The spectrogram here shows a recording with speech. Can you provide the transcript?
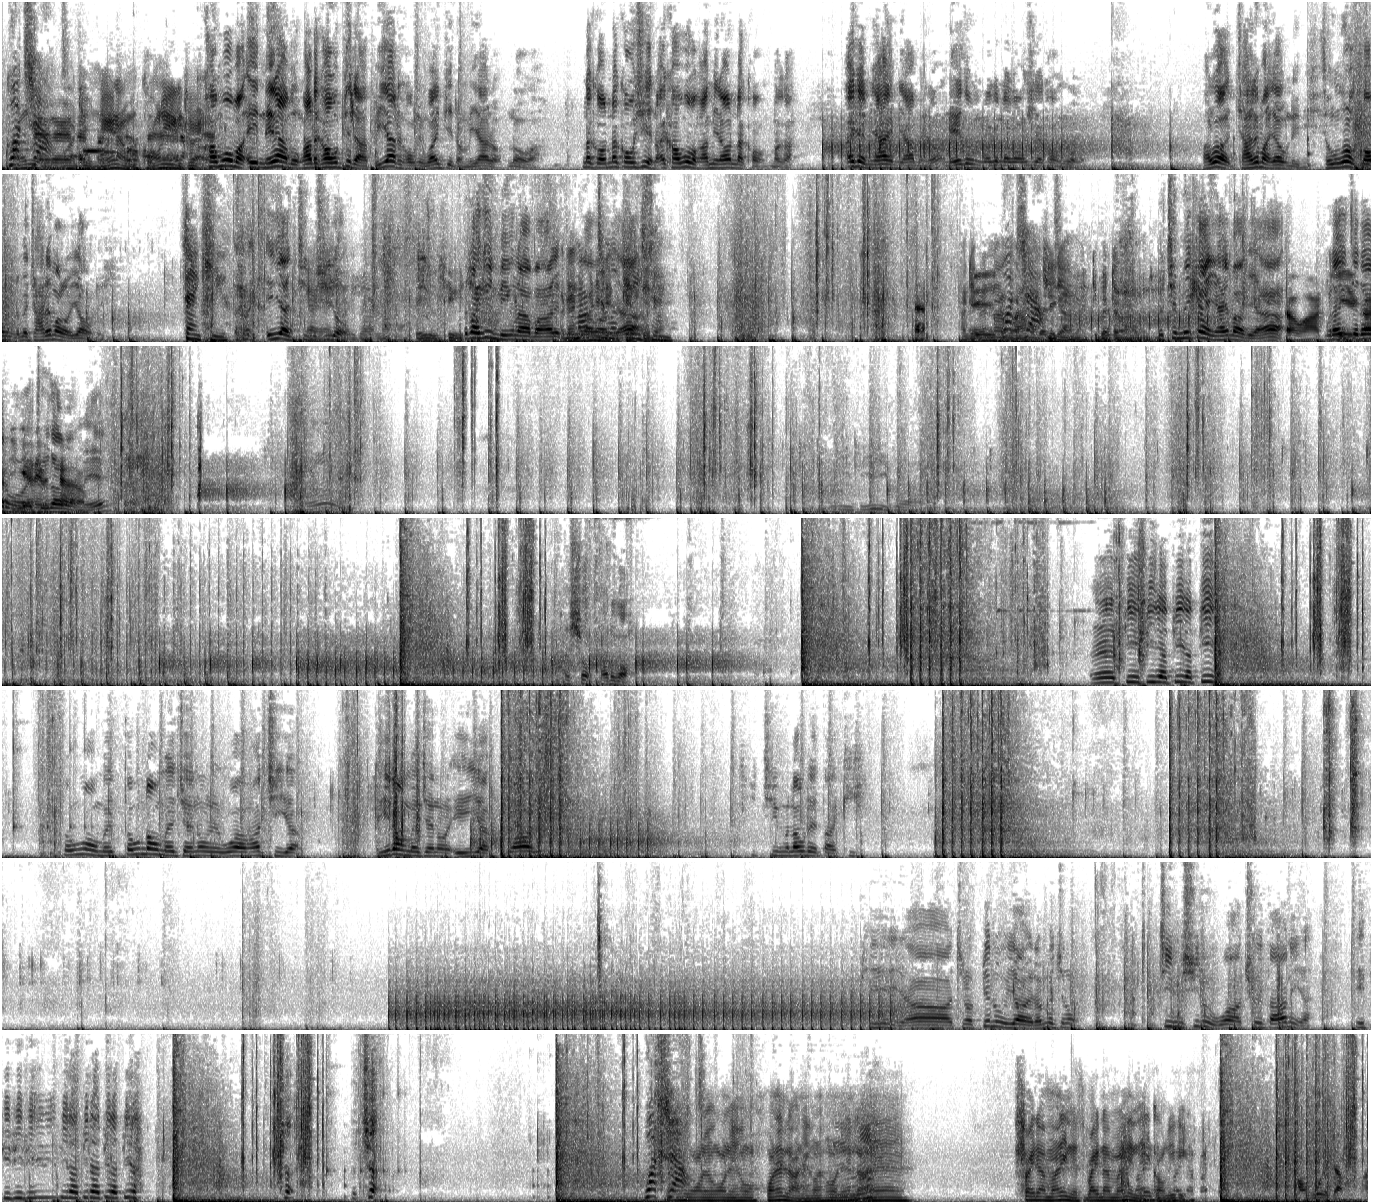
Watch out! အဲ့နဲတာကိုခေါင်းလေးထွက်ခေါင်းမိုးမှာအေးနေတာမို့ငါတကောင်ပြစ်တာဘေးရတကောင်နေဝိုင်းပြစ်တော့မရတော့တော့ပါနှစ်ကောင်နှစ်ကောင်ရှိရ ငါတို့ကဂျားထဲမှာရောက်နေပြီဇုံတော့ကောင်းတယ်ဒါပေမဲ့ဂျားထဲမှာတော့ရောက်နေ Thank you. အေးရကြည့်မရှိတော့ဘေးလိုရှိတခါကြီးမင်္ဂလာပါတဲ့မင်္ဂလာ Marked a ပါဗျာ location. ဒီဘက်နောက်မှာကြည့်တာမယ်ဒီဘက်တက်လာမယ် မချင်မကန်ရိုင်းပါဗျာတော့ဟာငါလည်းကြတာတော့ကြိုးစားပါမယ် ပြေးပြေးလာပြေးလာပြေးလာသုံးအောင်မယ်သုံးတော့မယ်ကျန်တော့လေကွာငါချီရလေးတော့မယ်ကျန်တော့အေးရကွာချီမလောက်တဲ့တာကီပြေးရကျွန်တော်ပြစ်လို့ရတယ်ဒါပေမဲ့ကျွန်တော်ကြည်မရှိလို့ကွာချွေသားနေတာ အေးပြေးပြေးပြေးပြေးလာပြေးလာပြေးလာပြေးလာချက်ချက် Watch ဟော out! နေဟောနေဟောဟောနေလာနေဟောဟောနေလာစပိုင်ဒါမန်နဲ့စပိုင်ဒါမန်နဲ့ကောင်လေးတွေဟောင်းမိုးတက်ဟာဘ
